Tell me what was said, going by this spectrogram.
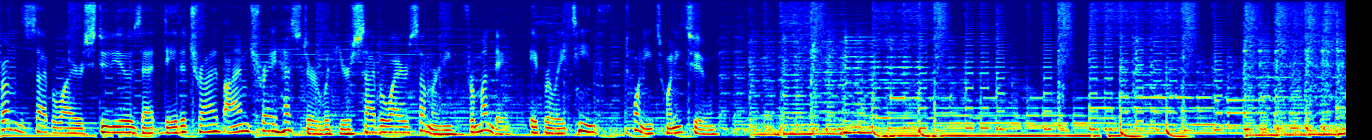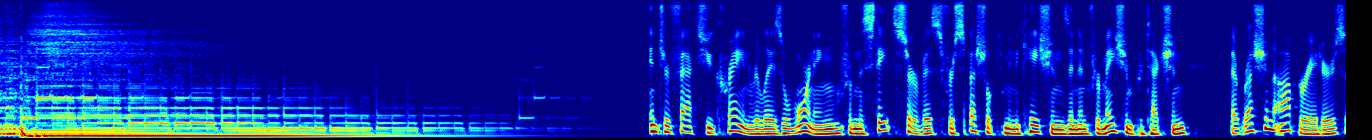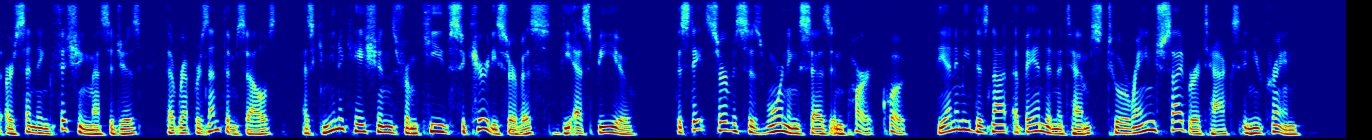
From the CyberWire studios at Data Tribe, I'm Trey Hester with your CyberWire summary for Monday, April 18th, 2022. Interfax Ukraine relays a warning from the State Service for Special Communications and Information Protection that Russian operators are sending phishing messages that represent themselves as communications from Kyiv's security service, the SBU. The state service's warning says in part, quote, "The enemy does not abandon attempts to arrange cyber attacks in Ukraine,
